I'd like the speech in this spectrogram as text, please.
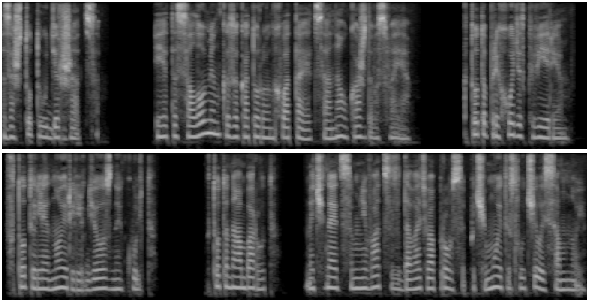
за что-то удержаться. И эта соломинка, за которую он хватается, она у каждого своя. Кто-то приходит к вере в тот или иной религиозный культ. Кто-то, наоборот, начинает сомневаться, задавать вопросы, почему это случилось со мной,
